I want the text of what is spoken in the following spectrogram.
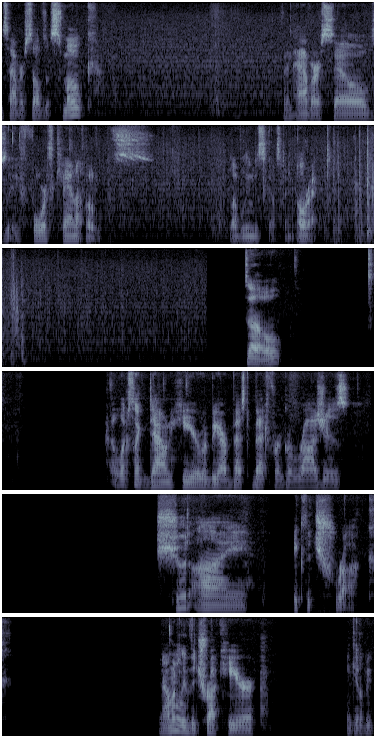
Let's have ourselves a smoke. And have ourselves a fourth can of oats. Lovely and disgusting. All right. So, it looks like down here would be our best bet for garages. Should I take the truck? Now I'm going to leave the truck here. Think it'll be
